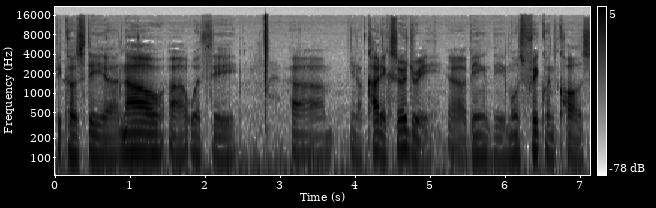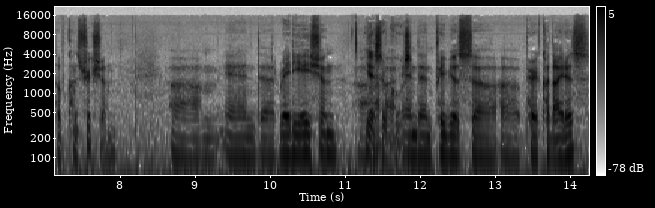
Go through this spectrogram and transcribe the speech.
because the uh, now uh, with the um, you know cardiac surgery uh, being the most frequent cause of constriction um, and uh, radiation. Uh, Yes, of course. And then previous pericarditis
